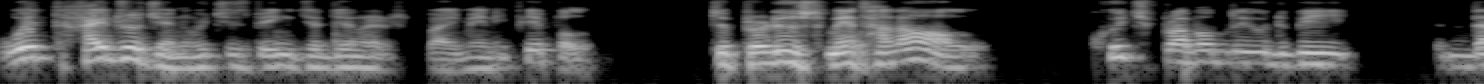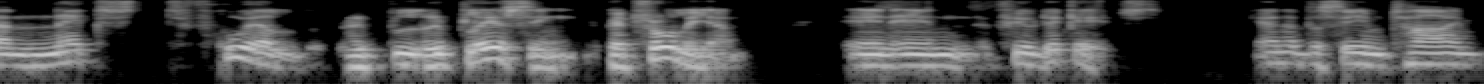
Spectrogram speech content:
with hydrogen, which is being generated by many people, to produce methanol which probably would be the next fuel replacing petroleum in in a few decades. And at the same time,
